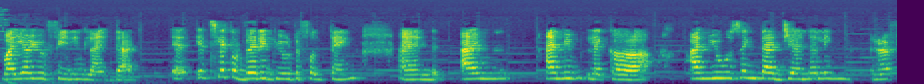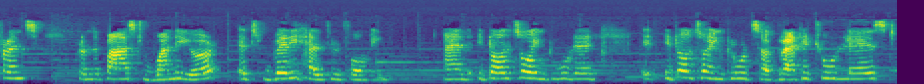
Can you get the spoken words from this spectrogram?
Why are you feeling like that? It's like a very beautiful thing. And i'm i'm like uh, i'm using that journaling reference from the past one year it's very helpful for me. And it also included it, it also includes a gratitude list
